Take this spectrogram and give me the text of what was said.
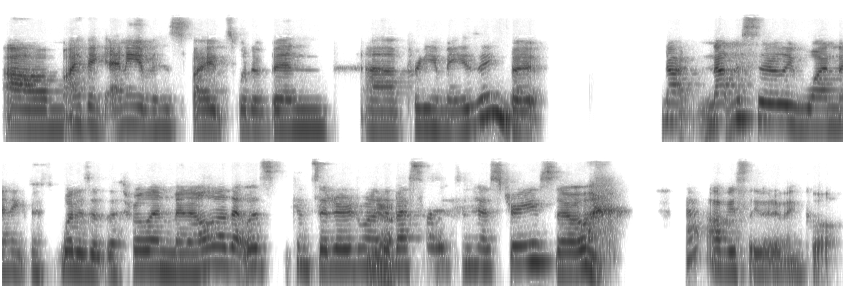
Um, I think any of his fights would have been uh, pretty amazing, but not not necessarily one. I think the, what is it, the Thrilla in Manila that was considered one yeah. of the best fights in history. So that obviously would have been cool.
